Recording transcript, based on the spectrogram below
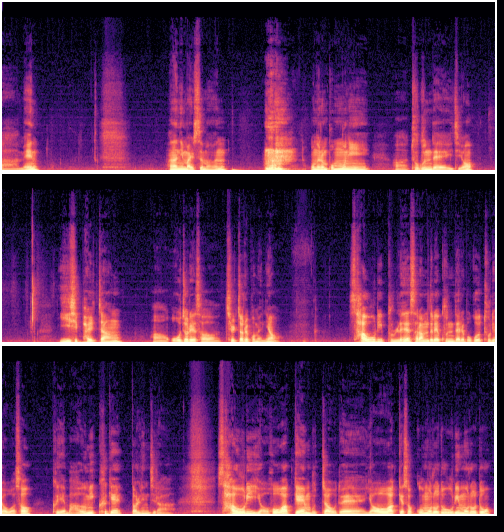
아멘. 하나님 말씀은 오늘은 본문이 어, 두 군데이지요. 28장 5절에서 어, 7절을 보면요. 사울이 블레 사람들의 군대를 보고 두려워서 그의 마음이 크게 떨린지라. 사울이 여호와께 묻자오되 여호와께서 꿈으로도 우림으로도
